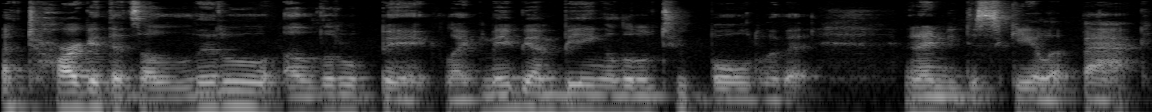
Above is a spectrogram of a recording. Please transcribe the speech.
a target that's a little a little big. Like maybe I'm being a little too bold with it and I need to scale it back.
